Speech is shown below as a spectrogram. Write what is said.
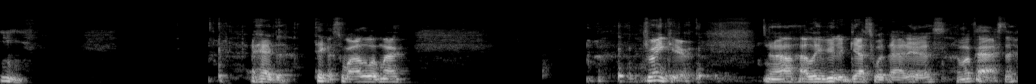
Hmm. I had to take a swallow of my drink here. Now I'll leave you to guess what that is. I'm a pastor,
